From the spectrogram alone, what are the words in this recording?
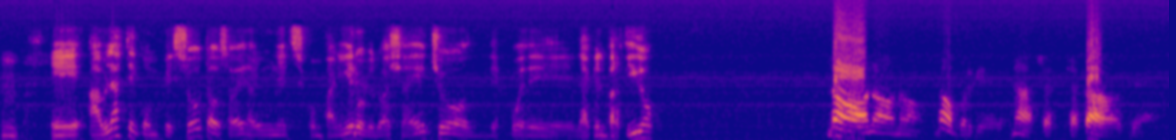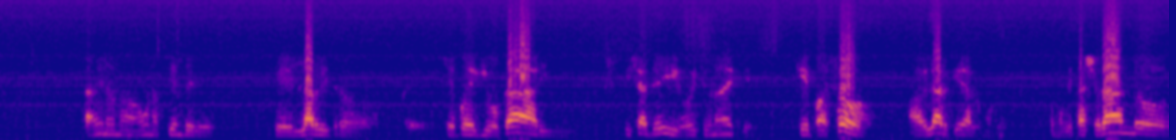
Mm. Eh, ¿Hablaste con Pesota o sabés de algún ex compañero que lo haya hecho después de, aquel partido? No, no, no, no, porque nada, ya, ya estaba. O sea, también uno, uno siente que, el árbitro eh, se puede equivocar y, ya te digo, ¿viste? una vez que, que pasó, hablar queda como que, como que está llorando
